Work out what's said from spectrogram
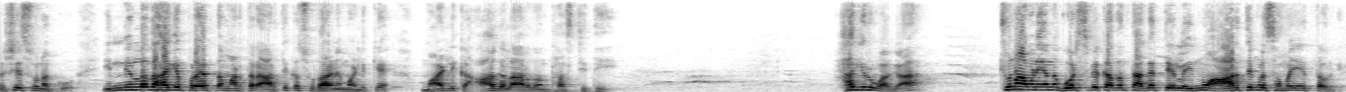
ಋಷಿ ಸುನಕು ಇನ್ನಿಲ್ಲದ ಹಾಗೆ ಪ್ರಯತ್ನ ಮಾಡ್ತಾರೆ ಆರ್ಥಿಕ ಸುಧಾರಣೆ ಮಾಡಲಿಕ್ಕೆ. ಮಾಡಲಿಕ್ಕೆ ಆಗಲಾರದಂಥ ಸ್ಥಿತಿ. ಹಾಗಿರುವಾಗ ಚುನಾವಣೆಯನ್ನು ಘೋಷಿಸಬೇಕಾದಂಥ ಅಗತ್ಯ ಇಲ್ಲ. ಇನ್ನೂ ಆರು ತಿಂಗಳ ಸಮಯ ಇತ್ತು ಅವ್ರಿಗೆ.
